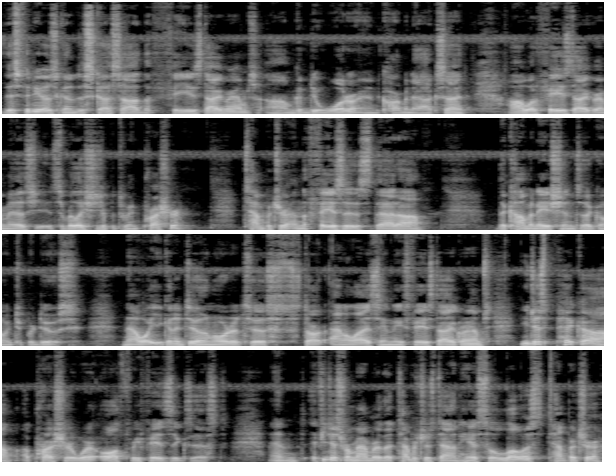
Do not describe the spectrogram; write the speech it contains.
This video is going to discuss uh, the phase diagrams. Uh, I'm going to do water and carbon dioxide. Uh, what a phase diagram is, it's a relationship between pressure, temperature, and the phases that uh, the combinations are going to produce. Now what you're going to do in order to start analyzing these phase diagrams, you just pick a, a pressure where all three phases exist. And if you just remember, the temperature's down here, so lowest temperature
